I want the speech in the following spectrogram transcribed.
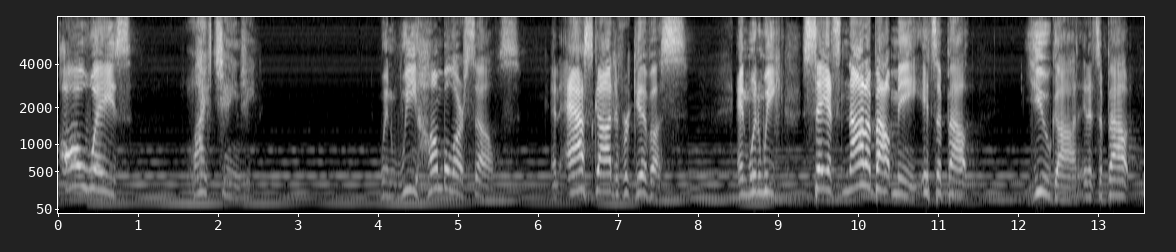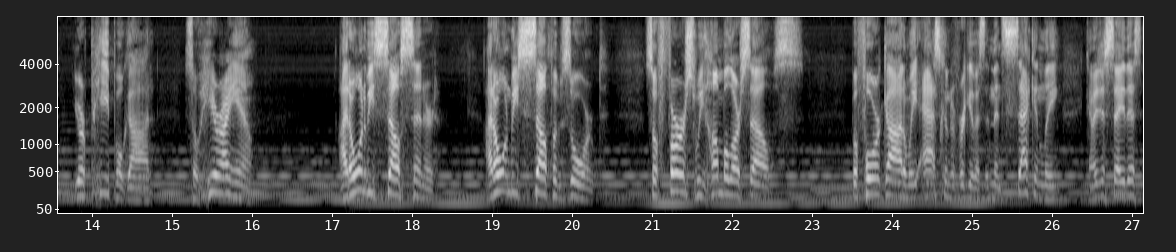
always life changing. When we humble ourselves and ask God to forgive us, and when we say it's not about me, it's about you, God, and it's about your people, God. So here I am. I don't want to be self centered. I don't want to be self absorbed. So, first, we humble ourselves before God and we ask Him to forgive us. And then, secondly, can I just say this?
